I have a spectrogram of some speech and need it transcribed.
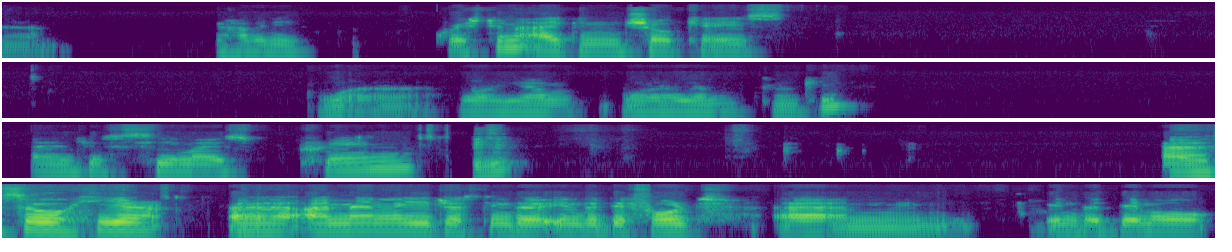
um, you have any question. I can showcase where, where I am, where I am currently. And you see my screen. Mm -hmm. Uh, so here uh, I'm mainly just in the in the default um, in the demo.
